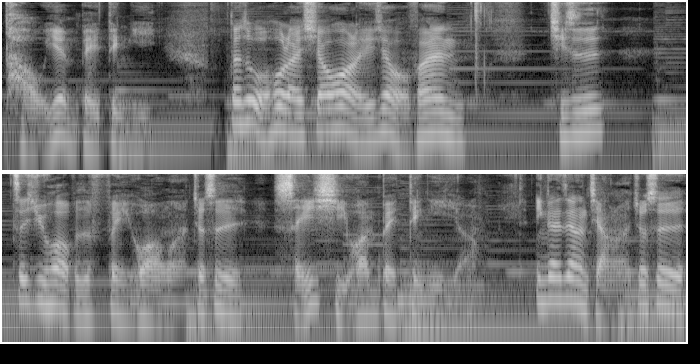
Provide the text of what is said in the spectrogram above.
讨厌被定义。但是我后来消化了一下，我发现其实这句话不是废话吗？就是谁喜欢被定义啊？应该这样讲啊，就是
